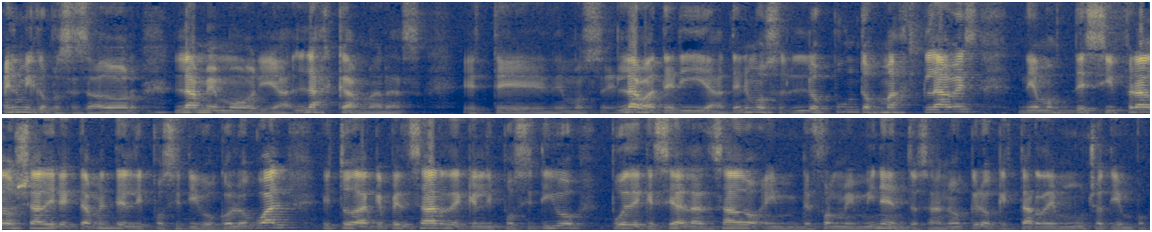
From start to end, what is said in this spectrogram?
el microprocesador, la memoria, las cámaras, este, la batería, tenemos los puntos más claves digamos, descifrados ya directamente del dispositivo, con lo cual esto da que pensar de que el dispositivo puede que sea lanzado de forma inminente, o sea, no creo que tarde mucho tiempo.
